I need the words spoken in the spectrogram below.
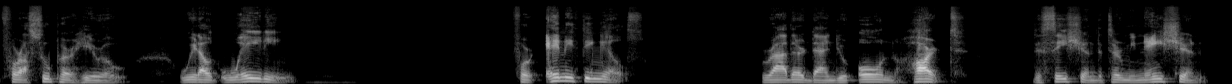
for a superhero, without waiting for anything else rather than your own heart, decision, determination,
